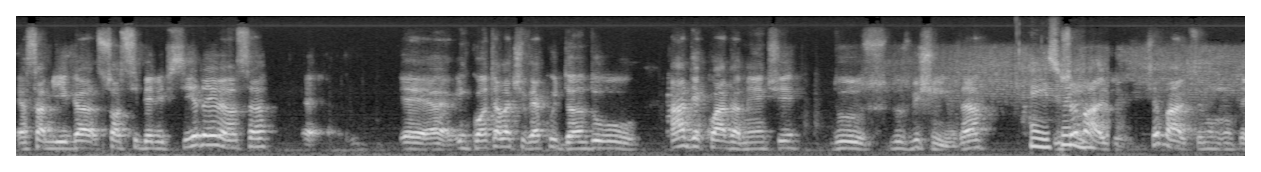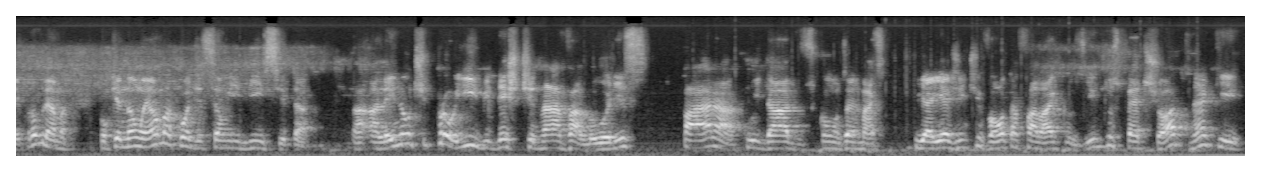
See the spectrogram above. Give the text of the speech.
essa amiga só se beneficia da herança é, é, enquanto ela estiver cuidando adequadamente dos, dos bichinhos, né? É isso, isso aí. é válido, isso é válido, você não, não tem problema, porque não é uma condição ilícita. A, a lei não te proíbe destinar valores para cuidados com os animais. E aí a gente volta a falar, inclusive, dos pet shops, né? Que,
